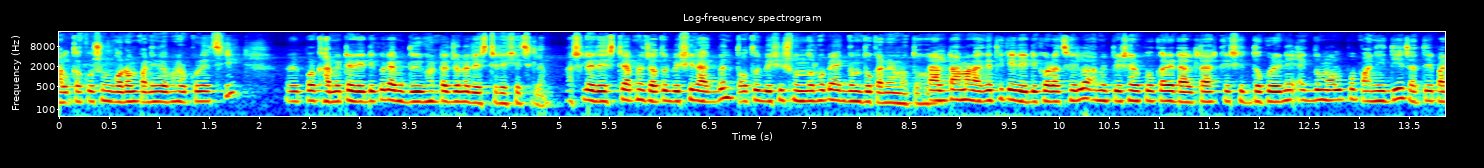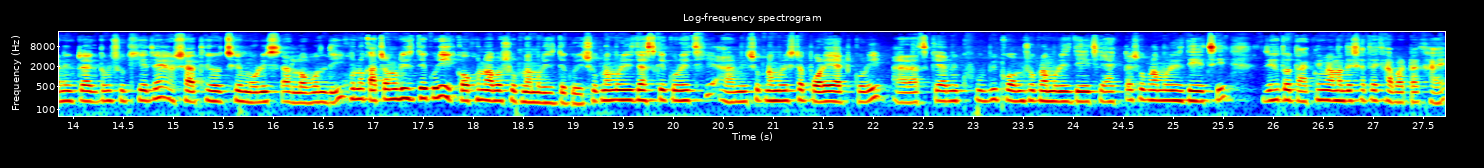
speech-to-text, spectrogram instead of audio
হালকা কুসুম গরম পানি ব্যবহার করেছি। এরপর খামিরটা রেডি করে আমি দুই ঘণ্টার জন্য রেস্টে রেখেছিলাম। আসলে রেস্টে আপনি যত বেশি রাখবেন, তত বেশি সুন্দর হবে একদম দোকানের মতো হবে। ডালটা আমার আগে থেকে রেডি করা ছিল। আমি প্রেশার কুকারে ডালটা আজকে সিদ্ধ করে নিই একদম অল্প পানি দিয়ে, যাতে পানিটা একদম শুকিয়ে যায়, আর সাথে হচ্ছে মরিচ আর লবণ দিই। কোনো কাঁচা মরিচ দিয়ে করি, কখনো আবার শুকনা মরিচ দিয়ে করি। শুকনা মরিচ দিয়ে আজকে করেছি আর আমি শুকনা মরিচটা পরে অ্যাড করি। আর আজকে আমি খুবই কম শুকনা মরিচ দিয়েছি, একটা শুকনা মরিচ দিয়েছি, যেহেতু তাকনিম আমাদের সাথে খাবারটা খায়,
